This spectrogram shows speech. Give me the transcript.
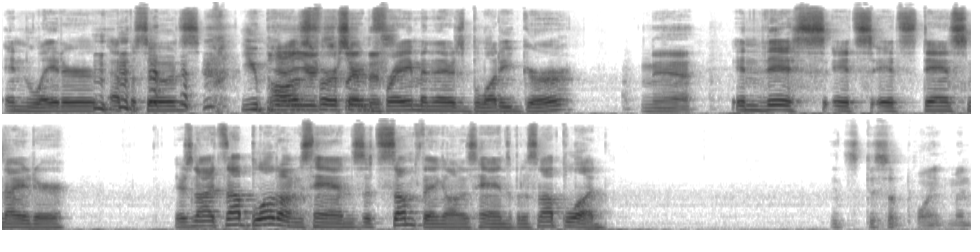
in later episodes. You pause you for a certain this. frame and there's bloody GIR. Yeah. In this, it's it's Dan Snyder. There's not it's not blood on his hands. It's something on his hands, but it's not blood. It's disappointment.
